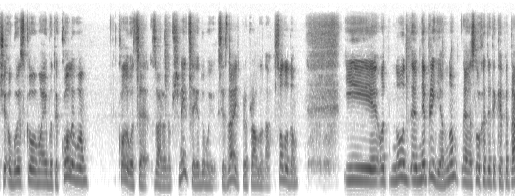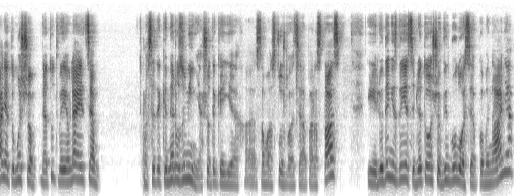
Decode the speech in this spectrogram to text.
чи обов'язково має бути коливо. Коливо це зварена пшениця, я думаю, всі знають, приправлена солодом. І от ну, неприємно слухати таке питання, тому що тут виявляється все-таки нерозуміння, що таке є е, сама служба ця парастас. І людині здається, для того, щоб відбулося поминання,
